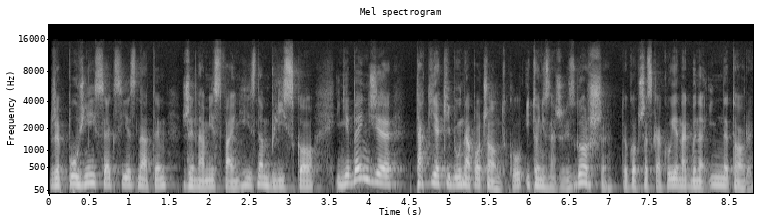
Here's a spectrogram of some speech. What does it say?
Że później seks jest na tym, że nam jest fajnie, jest nam blisko i nie będzie taki, jaki był na początku. I to nie znaczy, że jest gorszy, tylko przeskakuje jakby na inne tory.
